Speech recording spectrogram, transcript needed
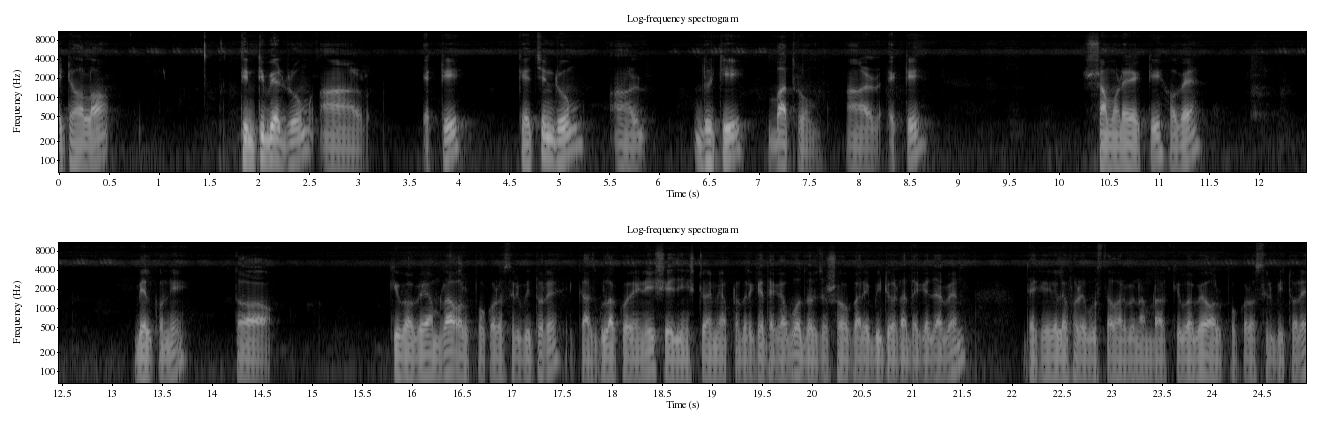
এটা হলো তিনটি বেডরুম আর একটি কিচেন রুম আর দুইটি বাথরুম আর একটি সামনের একটি হবে বেলকনি তো কীভাবে আমরা অল্প খরচের ভিতরে কাজগুলো করে নিই, সেই জিনিসটা আমি আপনাদেরকে দেখাবো। ধৈর্য সহকারে ভিডিওটা দেখে যাবেন। দেখে গেলে পরে বুঝতে পারবেন আমরা কীভাবে অল্প খরচের ভিতরে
